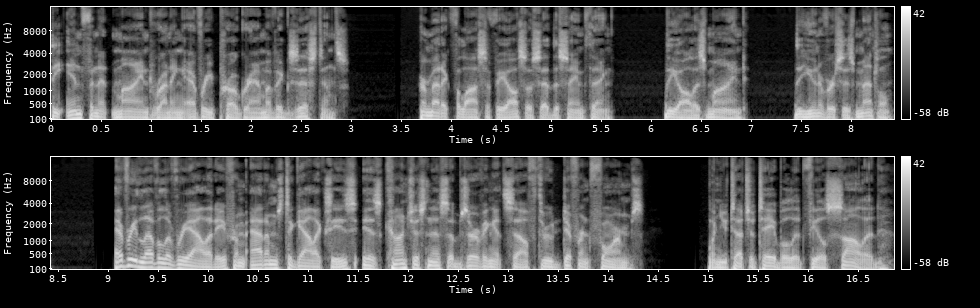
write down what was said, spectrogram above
the infinite mind running every program of existence? Hermetic philosophy also said the same thing. The all is mind. The universe is mental. Every level of reality, from atoms to galaxies, is consciousness observing itself through different forms. When you touch a table, it feels solid,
